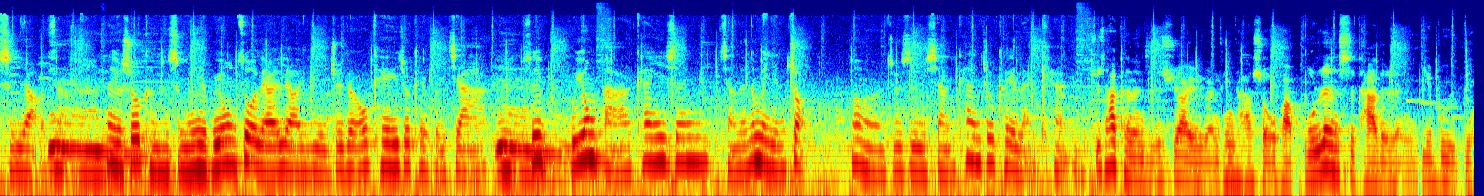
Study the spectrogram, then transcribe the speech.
吃药这样，嗯、那有时候可能什么也不用做，聊一聊也觉得 OK 就可以回家，嗯，所以不用把看医生想的那么严重，嗯，就是想看就可以来看，就是他可能只是需要有一个人听他说话，不认识他的人也不一定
